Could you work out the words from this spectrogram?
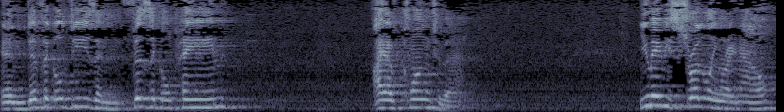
and difficulties and physical pain, I have clung to that. You may be struggling right now,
